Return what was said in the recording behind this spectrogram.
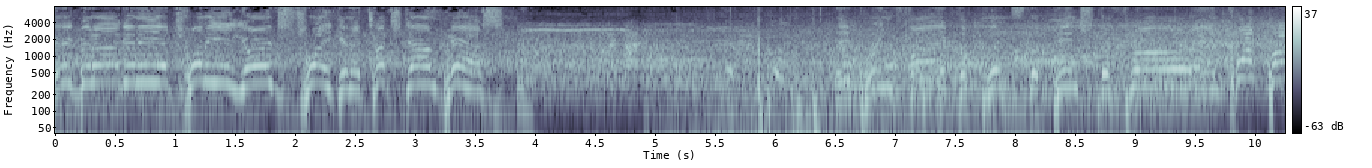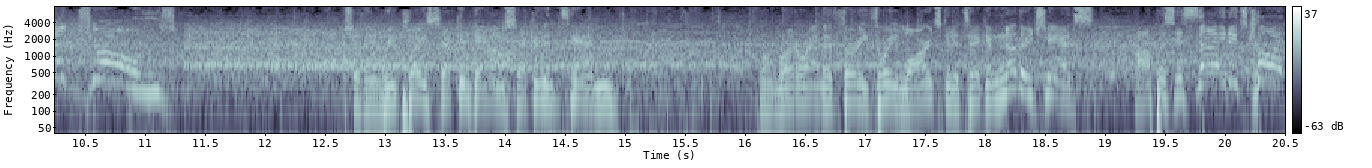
Igbinoghene a 28-yard strike and a touchdown pass. They bring five, the blitz, the pinch, the throw, and caught by Jones. So they replay second down, second and 10. From right around the 33, Lawrence going to take another chance. Opposite side, it's caught.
